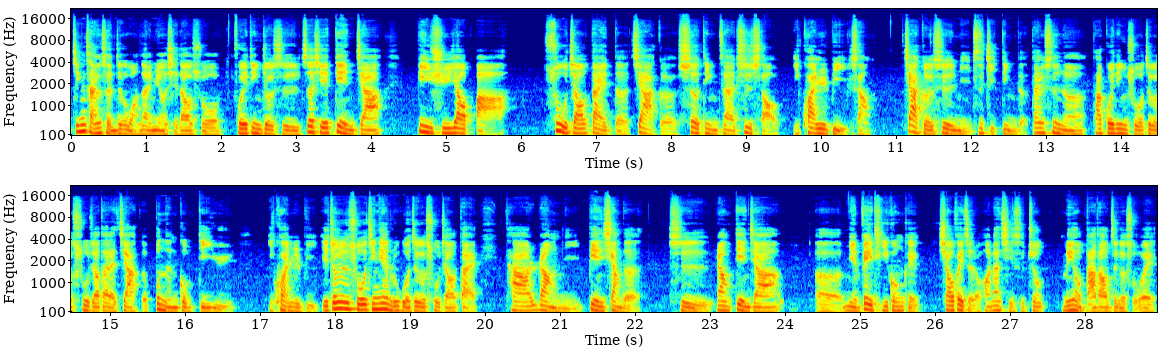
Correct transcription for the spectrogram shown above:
金产省这个网站里面有写到说，规定就是这些店家必须要把塑胶袋的价格设定在至少一块日币以上。价格是你自己定的，但是呢，它规定说这个塑胶袋的价格不能够低于一块日币。也就是说，今天如果这个塑胶袋它让你变相的是让店家。呃，免费提供给消费者的话，那其实就没有达到这个所谓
